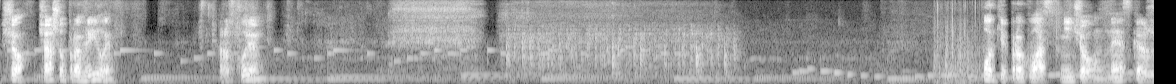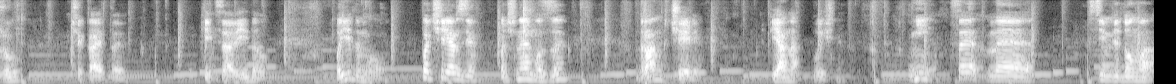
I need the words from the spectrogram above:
Що, чашу прогріли? Розкурюємо. Поки про квас нічого не скажу. Чекайте кінця відео. Поїдемо по черзі. Почнемо з Drunk Cherry. П'яна вишня. Ні, це не всім відома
